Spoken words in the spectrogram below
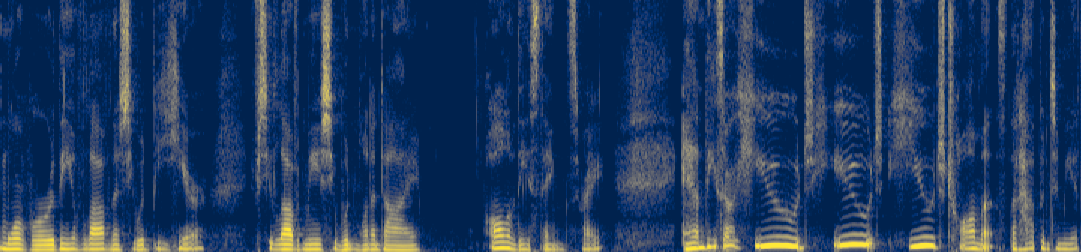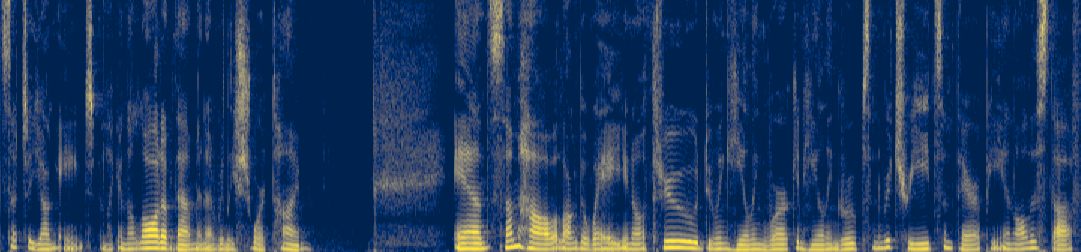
more worthy of love, then she would be here. If she loved me, she wouldn't want to die. All of these things, right? And these are huge, huge, huge traumas that happened to me at such a young age, and like in a lot of them in a really short time. And somehow along the way, you know, through doing healing work and healing groups and retreats and therapy and all this stuff,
